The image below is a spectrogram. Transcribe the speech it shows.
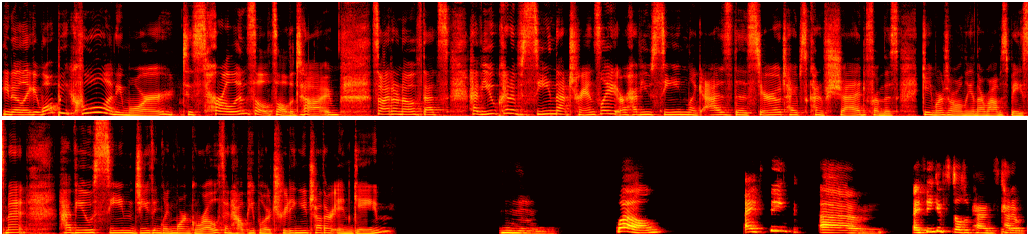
You know, like it won't be cool anymore to hurl insults all the time. So I don't know if that's have you kind of seen that translate or have you seen like as the stereotypes kind of shed from this gamers are only in their mom's basement, have you seen do you think like more growth in how people are treating each other in game? Hmm. Well, I think um I think it still depends, kind of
